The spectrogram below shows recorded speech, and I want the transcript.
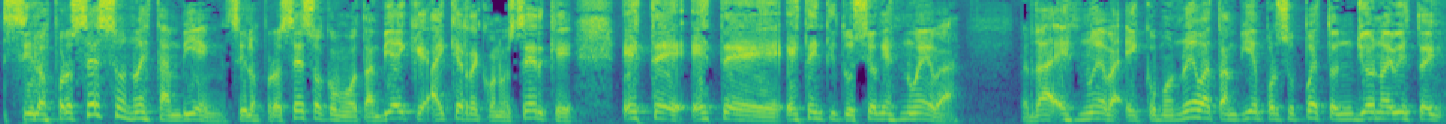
si los procesos no están bien, si los procesos como también hay que, hay que reconocer que este, este, esta institución es nueva, ¿verdad? Es nueva. Y como nueva también, por supuesto, yo no he visto en,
